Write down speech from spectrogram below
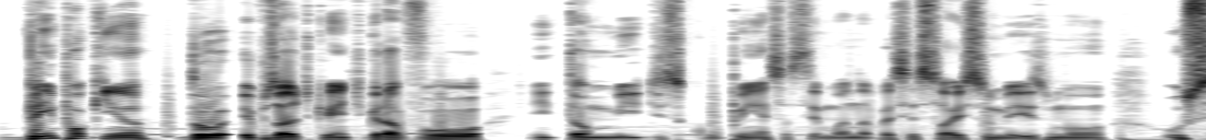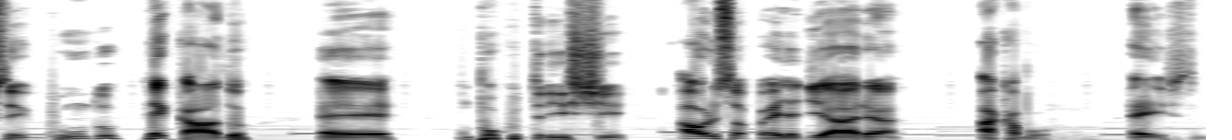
bem pouquinho do episódio que a gente gravou. Então me desculpem, essa semana vai ser só isso mesmo. O segundo recado é um pouco triste. A Orissopédia diária acabou. É isso.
